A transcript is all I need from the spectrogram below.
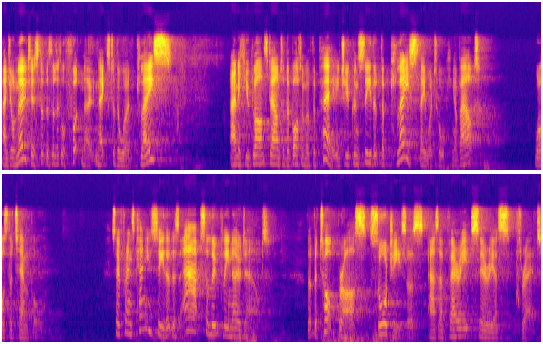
And you'll notice that there's a little footnote next to the word place. And if you glance down to the bottom of the page, you can see that the place they were talking about was the temple. So, friends, can you see that there's absolutely no doubt that the top brass saw Jesus as a very serious threat?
